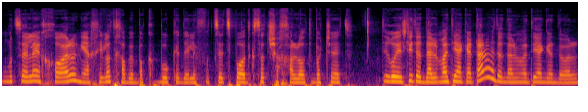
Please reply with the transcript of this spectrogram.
רוצה לאכול? אני אאכיל אותך בבקבוק כדי לפוצץ פה עוד קצת שחלות בצ'אט. תראו, יש לי את הדלמטי הקטן ואת הדלמטי הגדול.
